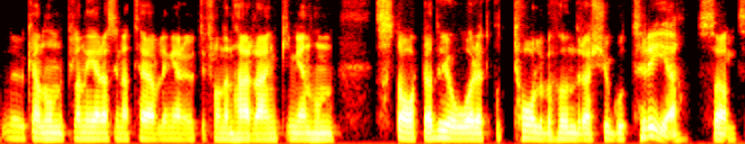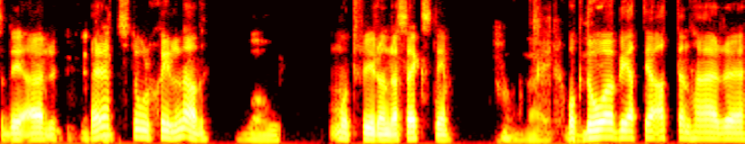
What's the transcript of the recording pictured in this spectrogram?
nu kan hon planera sina tävlingar utifrån den här rankingen. Hon startade ju året på 1223, så att det är rätt stor skillnad wow. mot 460. Och då vet jag att den här eh,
